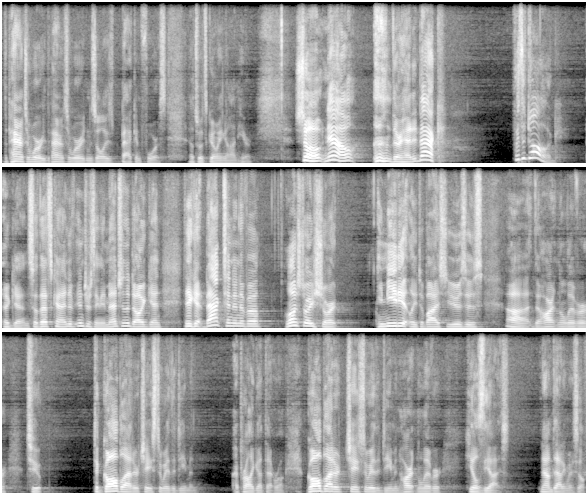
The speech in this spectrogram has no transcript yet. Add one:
the parents are worried, the parents are worried, and it's always back and forth. That's what's going on here. So now they're headed back with the dog again. So that's kind of interesting. They mention the dog again. They get back to Nineveh. Long story short, immediately Tobias uses uh, the heart and the liver to, the gallbladder chased away the demon. I probably got that wrong. Gallbladder chased away the demon, heart and liver heals the eyes. Now I'm doubting myself.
